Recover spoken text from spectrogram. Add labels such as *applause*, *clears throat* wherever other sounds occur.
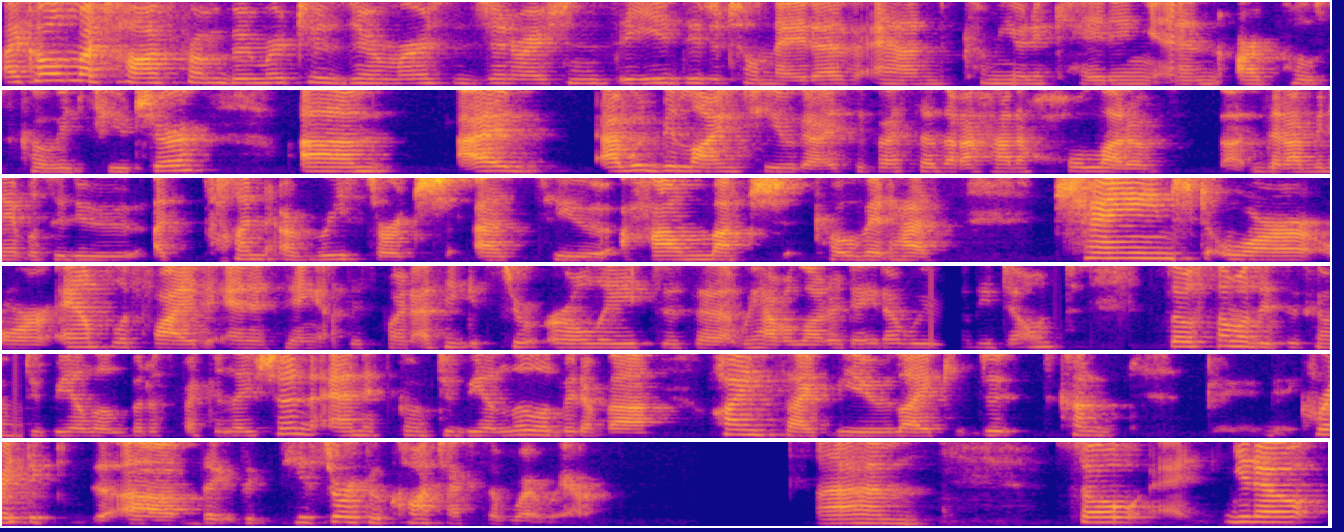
I called my talk from boomer to zoomers, Generation Z, digital native, and communicating in our post-COVID future. Um, I I would be lying to you guys if I said that I had a whole lot of uh, that I've been able to do a ton of research as to how much COVID has changed or or amplified anything at this point. I think it's too early to say that we have a lot of data. We really don't. So some of this is going to be a little bit of speculation, and it's going to be a little bit of a hindsight view, like to kind of create the uh, the, the, historical context of where we are. Um, so you know,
